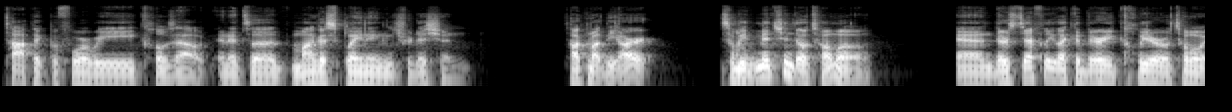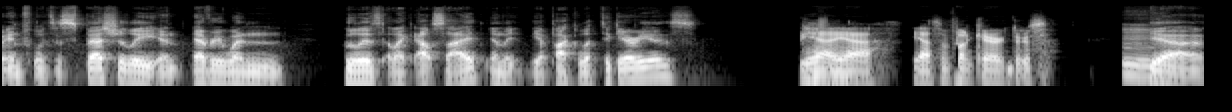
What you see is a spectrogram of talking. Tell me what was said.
topic before we close out, and it's a manga splaining tradition. Talking about the art. So we Mm. mentioned Otomo, and there's definitely like a very clear Otomo influence, especially in everyone who lives like outside in the, the apocalyptic areas. Yeah, Mm. yeah, yeah. Some fun characters. Mm. Yeah.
